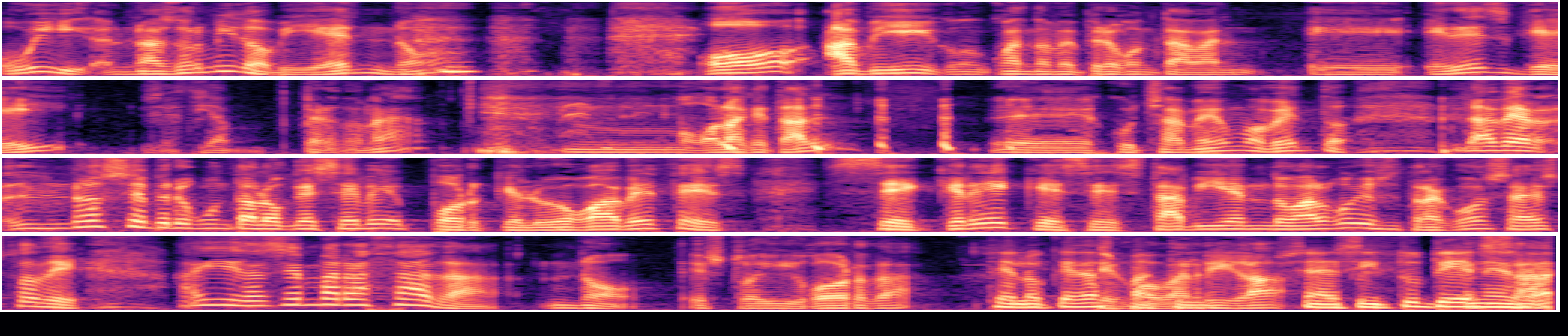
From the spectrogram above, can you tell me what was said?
uy, no has dormido bien, ¿no? O a mí, cu- cuando me preguntaban, eh, ¿eres gay? Yo decía, ¿perdona? Mm, Hola, ¿qué tal? Eh, escúchame un momento. A ver, no se pregunta lo que se ve porque luego a veces se cree que se está viendo algo y es otra cosa. Esto de, ay, ¿estás embarazada? No, estoy gorda. Te lo quedas para ti. O sea, si tú tienes, Exacto.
